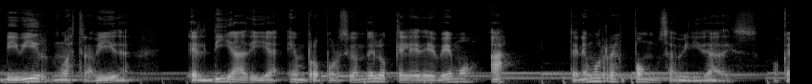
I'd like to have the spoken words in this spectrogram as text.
vivir nuestra vida el día a día en proporción de lo que le debemos a. Tenemos responsabilidades, ¿ok?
